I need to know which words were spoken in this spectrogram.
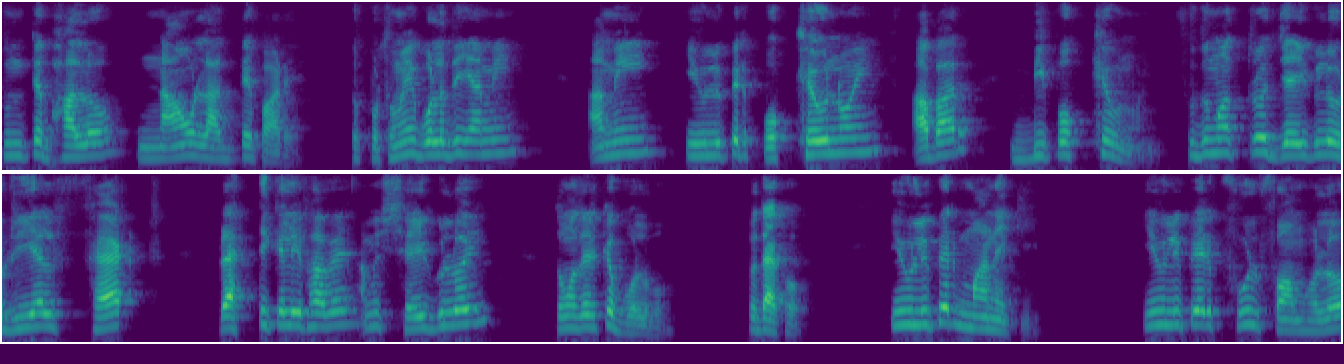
শুনতে ভালো, নাও লাগতে পারে। তো প্রথমেই বলে দিই আমি আমি ইউলিপের পক্ষেও নই, আবার বিপক্ষেও নই। শুধুমাত্র যেইগুলো রিয়েল ফ্যাক্ট প্র্যাকটিক্যালি ভাবে আমি সেইগুলোই তোমাদেরকে বলব। তো দেখো, ইউলিপের মানে কি? ইউলিপের ফুল ফর্ম হলো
